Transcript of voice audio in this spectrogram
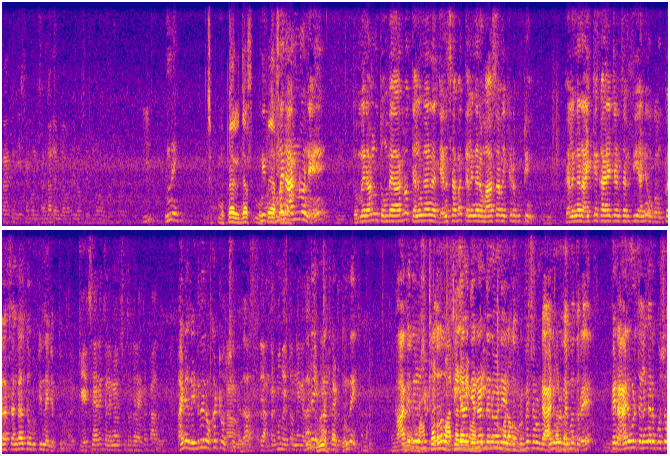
ప్రయత్నం చేసినటువంటి సంఘాలు ఏం లేవా? యూనివర్సిటీలో ఉన్నాయి. ముప్పై ఆరు తొంభై. నాలుగులోనే తొంభై నాలుగు తొంభై ఆరులో తెలంగాణ జనసభ తెలంగాణ మహాసభ ఇక్కడ పుట్టింది. తెలంగాణ ఐక్య కార్యాచరణ సమితి అని ఒక ముప్పై ఆరు సంఘాలతో పుట్టిందని చెప్తున్నాను కేసీఆర్ తెలంగాణ సూత్రధార అయితే కాదు. ఆయన రెండు వేల ఒకటిలో వచ్చింది కదా? అదే అంతకుముందు అయితే ఉన్నాయి కదా? కాకతీయ యూనివర్సిటీలో జనార్దన్ అనే ఒక ప్రొఫెసర్ ఉండే ఆయన కూడా వెల్మతురే కానీ ఆయన కూడా తెలంగాణ కోసం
